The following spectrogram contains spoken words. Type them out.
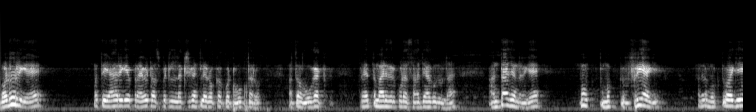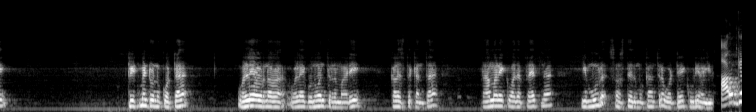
ಬಡವರಿಗೆ ಮತ್ತು ಯಾರಿಗೆ ಪ್ರೈವೇಟ್ ಹಾಸ್ಪಿಟಲ್ ಲಕ್ಷ ಗಂಟಲೆ ರೊಕ್ಕ ಕೊಟ್ಟು ಹೋಗ್ತಾರೋ ಅಥವಾ ಹೋಗಕ್ಕೆ ಪ್ರಯತ್ನ ಮಾಡಿದರೂ ಕೂಡ ಸಾಧ್ಯ ಆಗೋದಿಲ್ಲ ಅಂಥ ಜನರಿಗೆ ಮುಕ್ತ ಮುಕ್ ಫ್ರೀಯಾಗಿ ಅಂದರೆ ಮುಕ್ತವಾಗಿ ಟ್ರೀಟ್ಮೆಂಟನ್ನು ಕೊಟ್ಟ ಒಳ್ಳೆಯವ್ರನ್ನ ಒಳ್ಳೆಯ ಗುಣವಂತರನ್ನ ಮಾಡಿ ಕಳಿಸ್ತಕ್ಕಂಥ ಪ್ರಾಮಾಣಿಕವಾದ ಪ್ರಯತ್ನ ಈ ಮೂರು ಸಂಸ್ಥೆಯ ಮುಖಾಂತರ ಒಟ್ಟೆ ಕೂಡಿ ಆಗಿದೆ. ಆರೋಗ್ಯ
